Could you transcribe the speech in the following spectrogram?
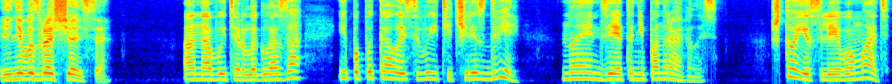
И не возвращайся!» Она вытерла глаза и попыталась выйти через дверь, но Энди это не понравилось. Что если его мать,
